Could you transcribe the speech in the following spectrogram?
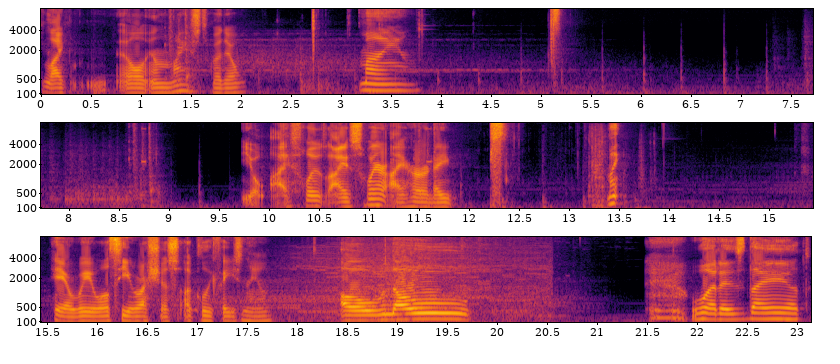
like uh, in last video. Man. Yo, I swear, I swear I heard a my. Here we will see Rush's ugly face now. Oh no! What is that?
